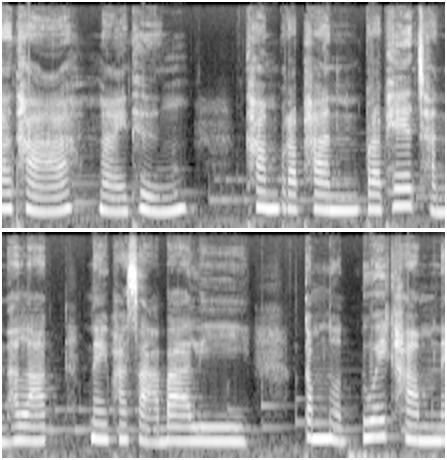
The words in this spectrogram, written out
าถา หมายถึงคำประพันธ์ ประเภทฉันทลักษณ์ในภาษาบาลีกำหนดด้วยคำใน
